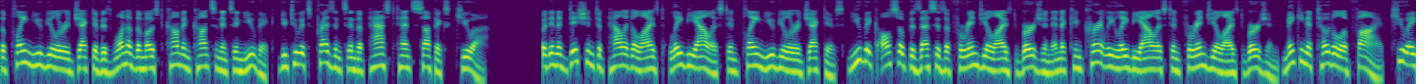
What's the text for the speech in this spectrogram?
the plain uvular ejective is one of the most common consonants in Ubykh, due to its presence in the past tense suffix, qua. But in addition to palatalized, labialized and plain uvular ejectives, Ubykh also possesses a pharyngealized version and a concurrently labialized and pharyngealized version, making a total of five, qa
